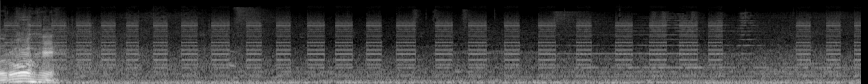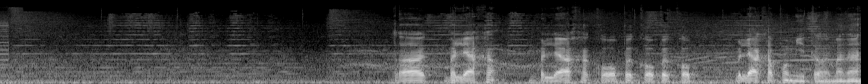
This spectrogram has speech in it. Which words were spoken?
Дороги. Так, бляха, бляха, копи, копи, коп. Бляха, помітили мене.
